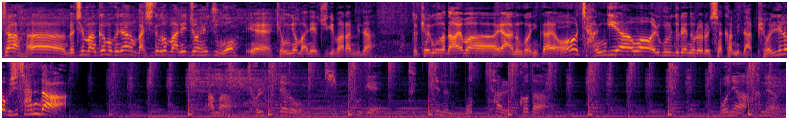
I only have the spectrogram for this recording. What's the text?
자, 아, 며칠만큼은 그냥 맛있는 거 많이 좀 해주고, 예, 격려 많이 해주시기 바랍니다. 또 결과가 나와봐야 아는 거니까요. 장기야와 얼굴들의 노래로 시작합니다. 별일 없이 산다. 아마 절대로 기쁘게 듣지는 못할 거다. 뭐냐 하면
